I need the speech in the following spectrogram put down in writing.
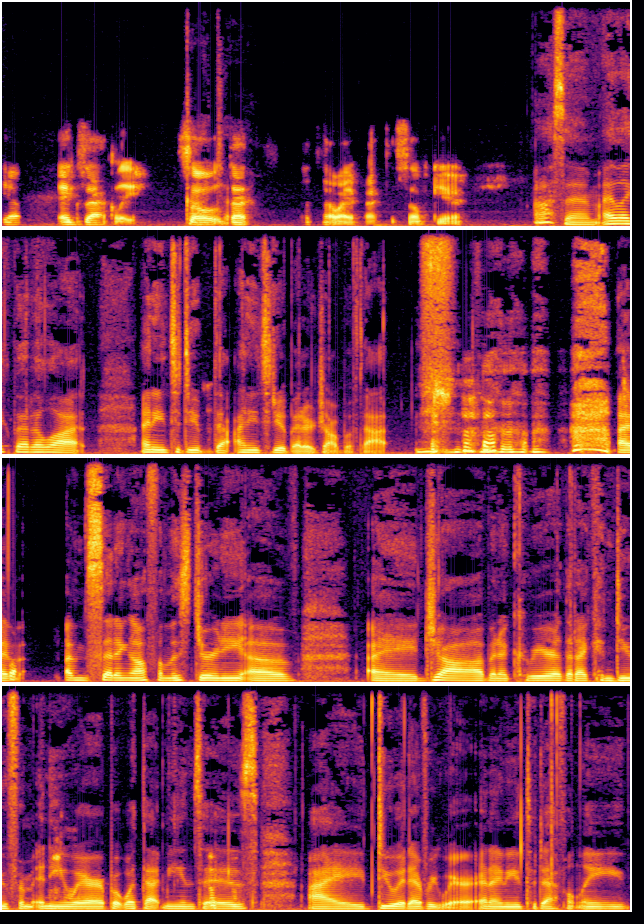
yep exactly. So gotcha. that that's how I practice self care. Awesome. I like that a lot. I need to do that. I need to do a better job of that. I've I'm setting off on this journey of a job and a career that I can do from anywhere. But what that means is I do it everywhere. And I need to definitely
